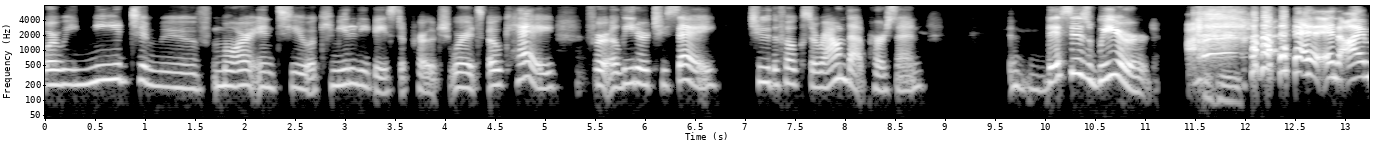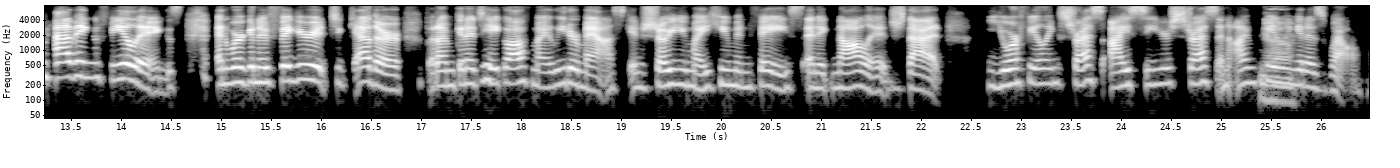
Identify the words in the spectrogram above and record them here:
where we need to move more into a community based approach where it's okay for a leader to say to the folks around that person, This is weird. Mm-hmm. and I'm having feelings, and we're going to figure it together. But I'm going to take off my leader mask and show you my human face and acknowledge that you're feeling stress. I see your stress and I'm feeling yeah. it as well.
